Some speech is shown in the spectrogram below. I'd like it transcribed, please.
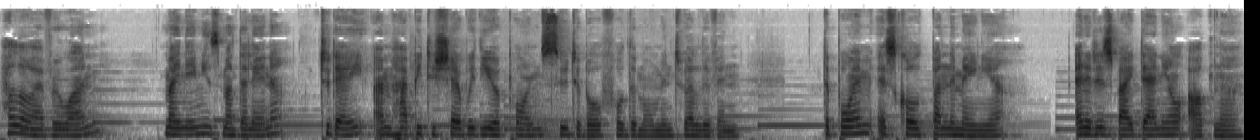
Hello everyone, my name is Maddalena. Today I'm happy to share with you a poem suitable for the moment we are living. The poem is called Pandemania and it is by Daniel Halpern.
